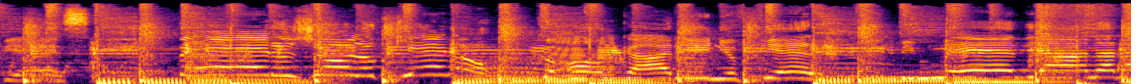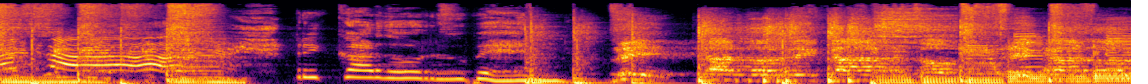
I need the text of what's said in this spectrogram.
pies. Pero yo lo quiero con cariño fiel. Mi media naranja. Ricardo Rubén. Ricardo, Ricardo, Ricardo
